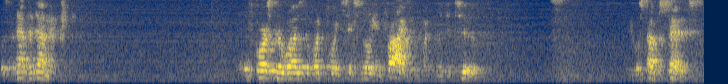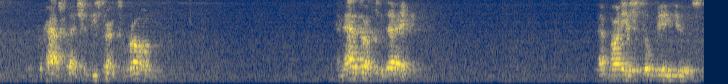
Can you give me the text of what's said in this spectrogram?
was an epidemic. And of course, there was the 1.6 million prize that went with it too. There was some sense that perhaps that should be sent to Rome. And as of today, that money is still being used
